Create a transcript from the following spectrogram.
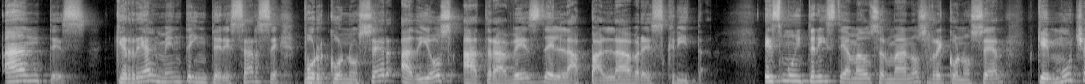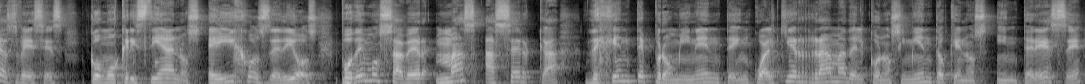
antes que realmente interesarse por conocer a Dios a través de la palabra escrita. Es muy triste, amados hermanos, reconocer que muchas veces como cristianos e hijos de Dios podemos saber más acerca de gente prominente en cualquier rama del conocimiento que nos interese,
